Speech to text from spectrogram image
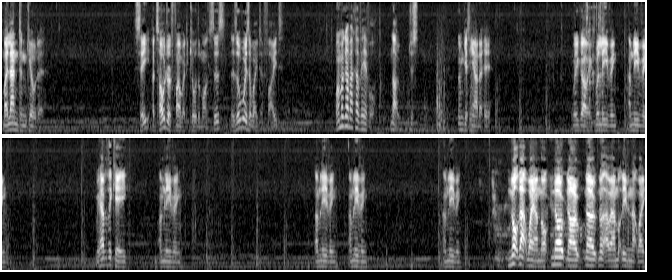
My lantern killed it. See? I told you I'd find a way to kill the monsters. There's always a way to fight. Why am I going back over here for? No, just... I'm getting out of here. We're going. We're leaving. I'm leaving. We have the key. I'm leaving. I'm leaving. I'm leaving. I'm leaving. Not that way, I'm not. No, no, no, not that way. I'm not leaving that way.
